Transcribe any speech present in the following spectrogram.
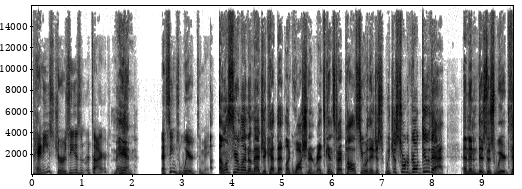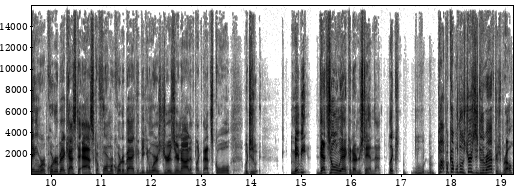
Penny's jersey isn't retired? Man, That seems weird to me. Uh, unless the Orlando Magic had that like Washington Redskins type policy where they just we just sort of don't do that. And then there's this weird thing where a quarterback has to ask a former quarterback if he can wear his jersey or not. If like that's cool, which is maybe that's the only way I could understand that. Like, pop a couple of those jerseys to the Raptors, bro.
